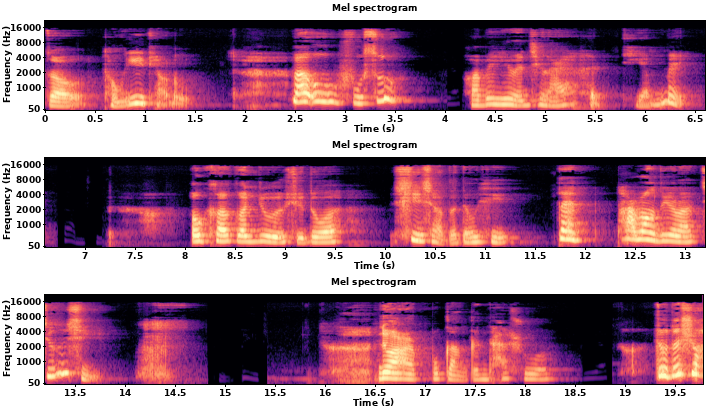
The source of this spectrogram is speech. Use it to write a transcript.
走同一条路。万物复苏，画面闻起来很甜美。欧克关注了许多细小的东西，但他忘记了惊喜。诺尔不敢跟他说。走的时候，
